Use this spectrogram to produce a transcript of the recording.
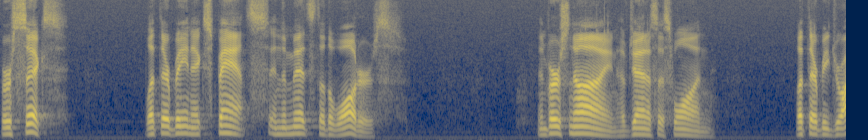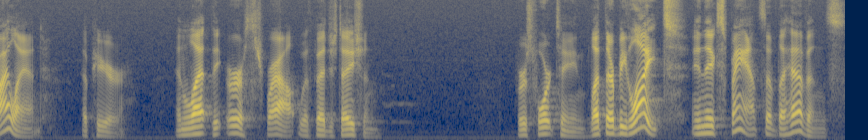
Verse 6 Let there be an expanse in the midst of the waters. In verse 9 of Genesis 1, let there be dry land appear, and let the earth sprout with vegetation. Verse 14, let there be light in the expanse of the heavens.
